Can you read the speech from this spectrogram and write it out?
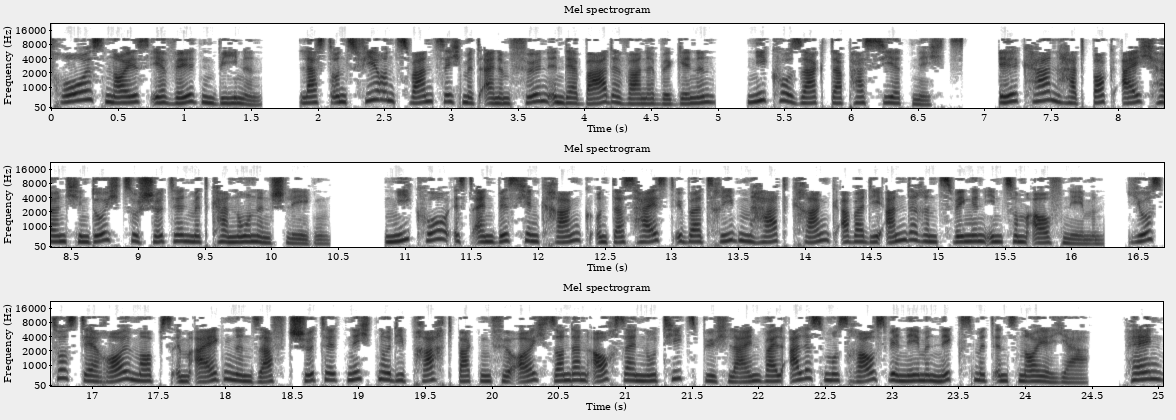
Frohes Neues, ihr wilden Bienen. Lasst uns 24 mit einem Föhn in der Badewanne beginnen. Nico sagt, da passiert nichts. Ilkan hat Bock, Eichhörnchen durchzuschütteln mit Kanonenschlägen. Nico ist ein bisschen krank und das heißt übertrieben hart krank, aber die anderen zwingen ihn zum Aufnehmen. Justus der Rollmops im eigenen Saft schüttelt nicht nur die Prachtbacken für euch, sondern auch sein Notizbüchlein, weil alles muss raus, wir nehmen nix mit ins neue Jahr. Peng,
